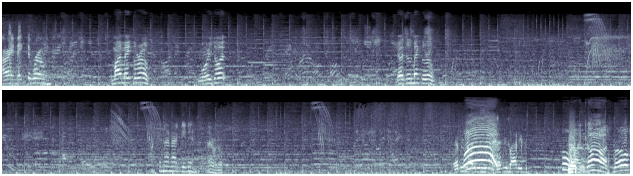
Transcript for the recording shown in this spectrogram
Alright, make the room. Might make the room. You want me to do it? Yeah, just make the room. Why can I not get in? There we go. Everybody, What? everybody, Oh my Goku. gosh, bro.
